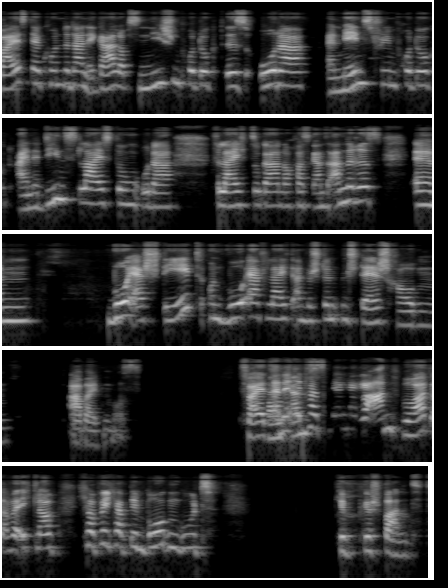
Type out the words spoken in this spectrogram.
weiß der Kunde dann, egal ob es ein Nischenprodukt ist oder ein Mainstream-Produkt, eine Dienstleistung oder vielleicht sogar noch was ganz anderes, ähm, wo er steht und wo er vielleicht an bestimmten Stellschrauben arbeiten muss. Es war jetzt eine etwas längere Antwort, aber ich glaube, ich hoffe, ich habe den Bogen gut ge gespannt.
